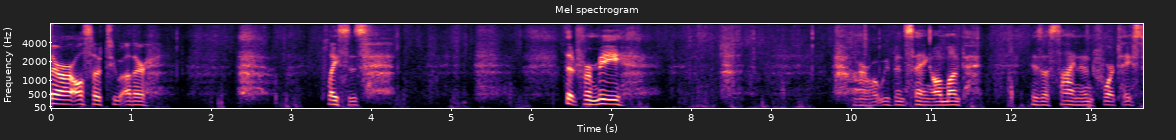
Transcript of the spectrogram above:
There are also two other places that for me are what we've been saying all month is a sign and foretaste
